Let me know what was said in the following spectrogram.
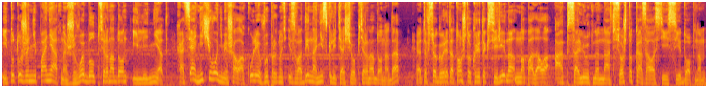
И тут уже непонятно, живой был птеранодон или нет. Хотя ничего не мешало акуле выпрыгнуть из воды на низколетящего птеранодона, да? Это все говорит о том, что критоксерина нападала абсолютно на все, что казалось ей съедобным.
